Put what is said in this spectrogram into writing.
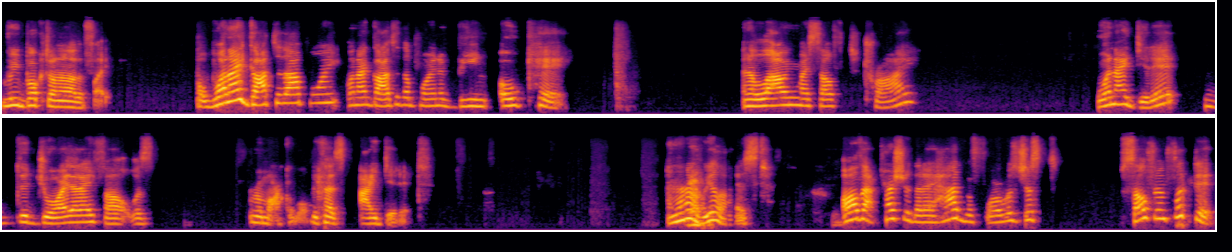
rebooked on another flight. But when I got to that point, when I got to the point of being okay and allowing myself to try, when I did it, the joy that I felt was remarkable because I did it. And then yeah. I realized all that pressure that I had before was just self inflicted,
